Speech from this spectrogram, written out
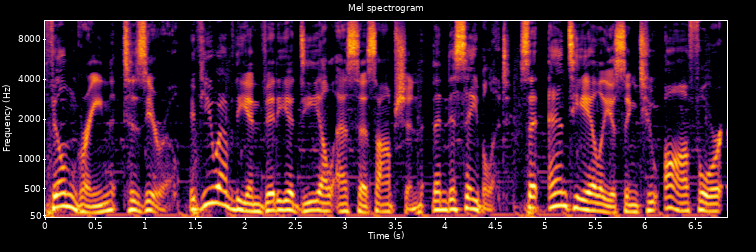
film grain to 0. If you have the NVIDIA DLSS option, then disable it. Set anti-aliasing to off or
